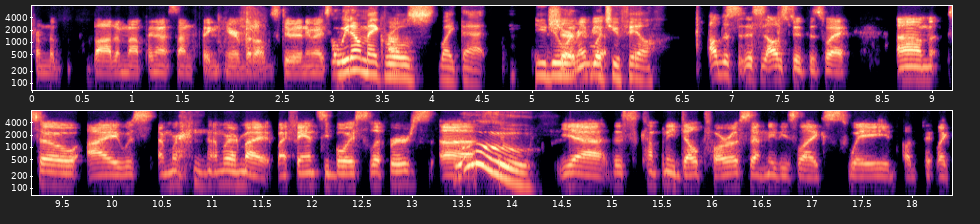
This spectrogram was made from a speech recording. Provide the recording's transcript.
from the bottom up. I know it's not a thing here, but I'll just do it anyways. But we don't make rules like that. You do sure, what, maybe what you feel. I'll just this is I'll just do it this way. Um, so I was I'm wearing I'm wearing my my fancy boy slippers. Uh, Ooh. Yeah, this company Del Toro sent me these like suede, uh, like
